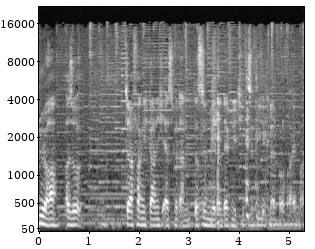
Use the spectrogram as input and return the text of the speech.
Ja, also da fange ich gar nicht erst mit an. Das sind mir dann definitiv zu viele Knöpfe auf einmal.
